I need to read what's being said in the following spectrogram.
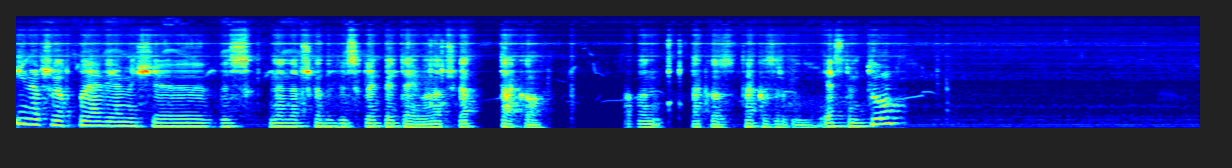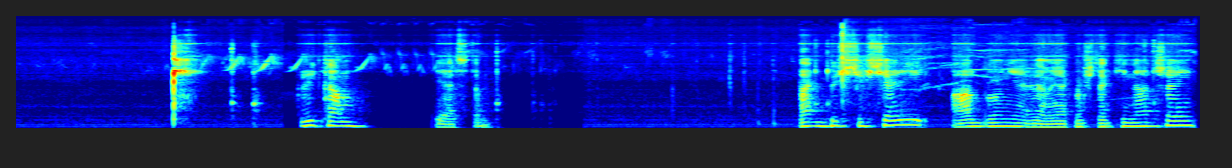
i na przykład pojawiamy się w, na, na przykład w sklepie Tejmu, na przykład tako. Albo tako, tako zrobimy. Jestem tu. Klikam. Jestem. Tak byście chcieli, albo nie wiem, jakoś tak inaczej,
